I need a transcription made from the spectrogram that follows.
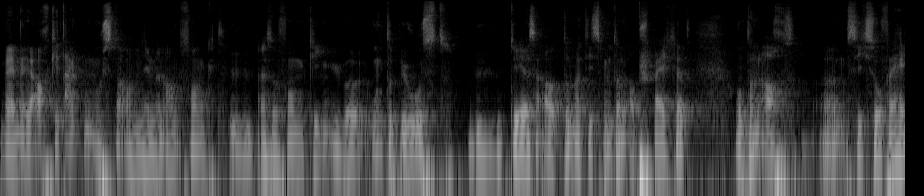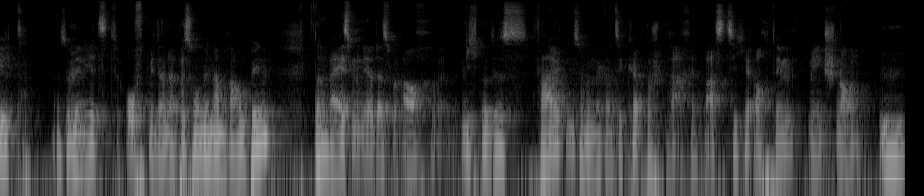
weil man ja auch Gedankenmuster annehmen anfängt. Mhm. Also vom Gegenüber unterbewusst, Mhm. der als Automatismen dann abspeichert und dann auch ähm, sich so verhält. Also Mhm. wenn ich jetzt oft mit einer Person in einem Raum bin, dann weiß man ja, dass man auch nicht nur das Verhalten, sondern meine ganze Körpersprache passt sich ja auch dem Menschen an. Mhm.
